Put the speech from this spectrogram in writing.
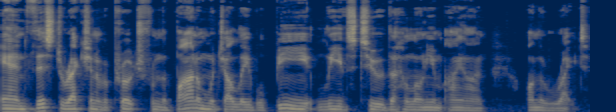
And this direction of approach from the bottom, which I'll label B, leads to the halonium ion on the right.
